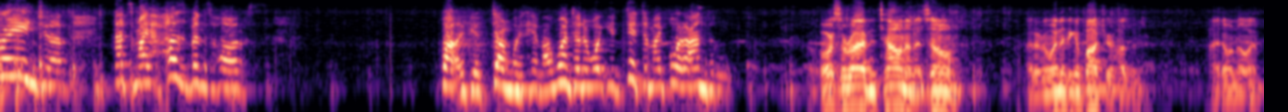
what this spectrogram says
Ranger, that's my husband's horse. Well, if you're done with him? I want to know what you did to my poor Andrew. The horse arrived in town on its own. I don't know anything about your husband. I don't know him.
